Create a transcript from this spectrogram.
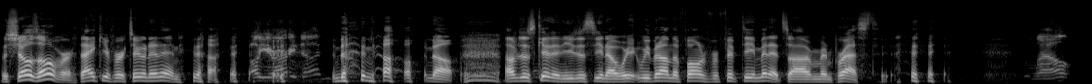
The show's over. Thank you for tuning in. oh, you're already done. no, no, no. I'm just kidding. You just, you know, we, we've been on the phone for 15 minutes, so I'm impressed. Well,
